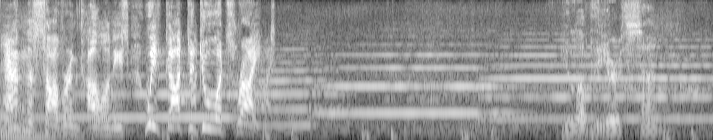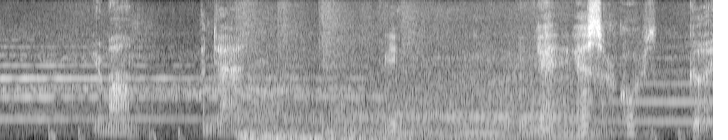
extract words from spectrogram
and the sovereign colonies, we've got to do what's right. Love the Earth, son? Your mom and dad? Yeah, yes, sir, of course. Good.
